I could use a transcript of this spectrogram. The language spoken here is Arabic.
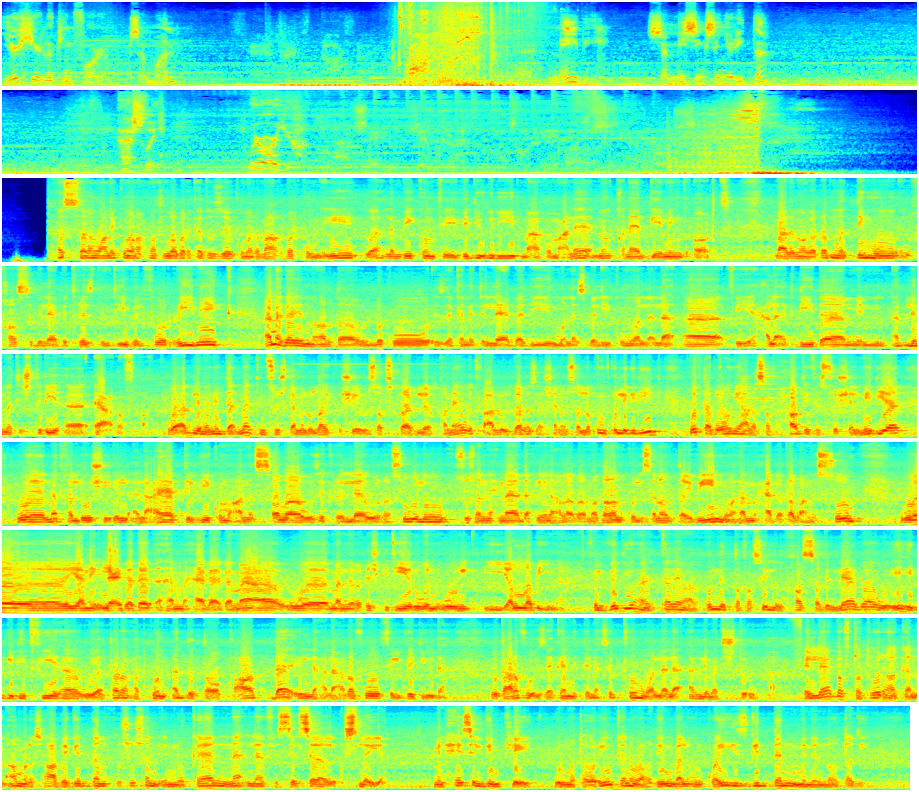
You're here looking for someone? Maybe. Some missing senorita? Ashley, where are you? السلام عليكم ورحمة الله وبركاته إزيكم يا جماعة أخباركم إيه واهلا بيكم في فيديو جديد معاكم علاء من قناة جيمنج ارت بعد ما جربنا ال demo الخاص بلعبة Resident Evil 4 Remake أنا جاي النهاردة أقول لكم إذا كانت اللعبة دي مناسبة ليكم ولا لأ في حلقة جديدة من قبل ما تشتريها اعرفها. وقبل ما نبدأ ما تنسوش تعملوا like و share و subscribe للقناة وتفعلوا الجرس عشان يوصل لكم كل جديد. وتتابعوني على صفحاتي في ال social media وما تخلوش الألعاب تلهيكم عن الصلاة وذكر الله ورسوله خصوصا إن إحنا داخلين على رمضان كل سنة وأنتم طيبين وأهم حاجة طبعا الصوم. ويعني العبادات أهم حاجة يا جماعة وما نرغيش كتير ونقول يلا بينا. الفيديو هنتكلم عن كل التفاصيل الخاصة باللعبة وإيه الجديد فيها ويا ترى هتكون قد التوقعات ده اللي هنعرفه في الفيديو ده. وتعرفوا إذا كانت تناسبكم ولا لأ قبل ما تشتروها. اللعبة في تطويرها كان أمر صعب جدا خصوصا إنه كان نقلة في السلسلة الأصلية. من حيث ال gameplay والمطورين كانوا واخدين بالهم كويس جدا من النقطة دي.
